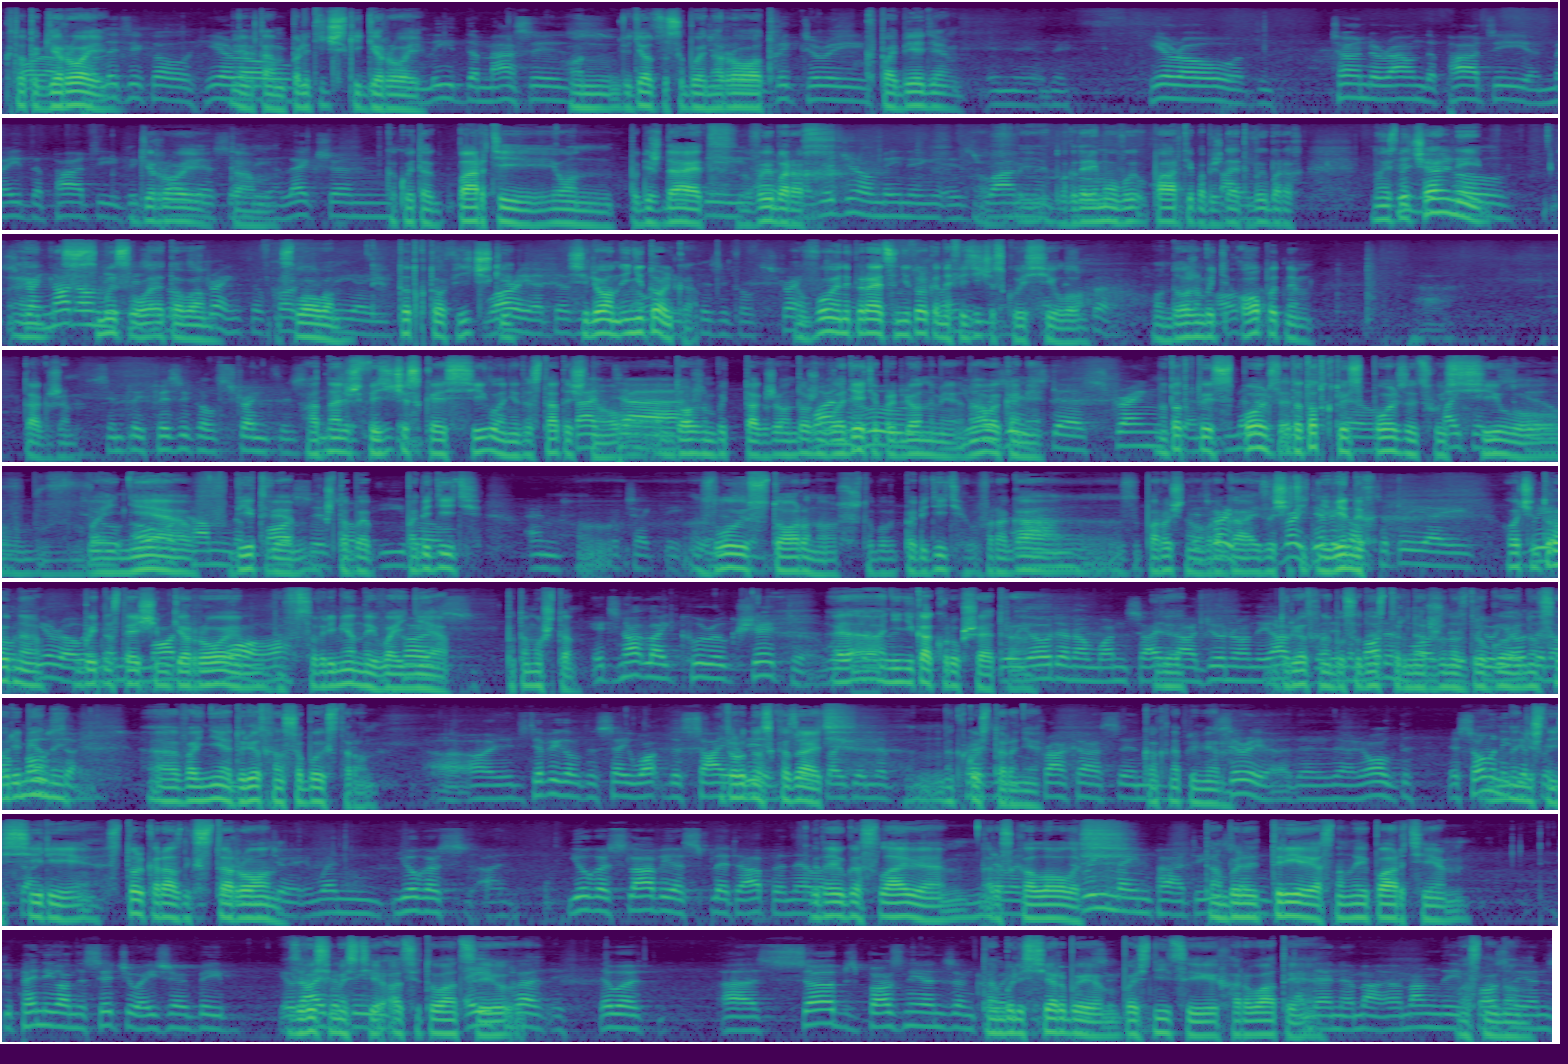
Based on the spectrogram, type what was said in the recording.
кто-то герой или там политический герой. Он ведет за собой народ к победе герой там какой-то партии, и он побеждает в uh, выборах. Благодаря ему партия побеждает в выборах. Но изначальный э, смысл этого слова — тот, кто физически силен, и не только. Воин опирается не только на физическую силу. Он должен быть опытным, также. Одна лишь физическая сила недостаточно. Он uh, должен быть также, он должен владеть определенными навыками. Но тот, кто использует, это тот, кто использует свою силу в войне, в битве, чтобы победить злую сторону, чтобы победить врага, um, порочного врага и защитить невинных. Очень трудно быть настоящим героем в современной войне, потому что э, они не как Курукшетра. Дурьотхан был с одной стороны, Арджуна с другой, но в современной э, войне Дурьотхан с обоих сторон. Uh, uh, Трудно сказать, на какой стороне. Как, например, в нынешней Сирии столько разных сторон. Когда Югославия раскололась, там были три основные партии. В зависимости от ситуации, там были сербы, боснийцы и хорваты в основном.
